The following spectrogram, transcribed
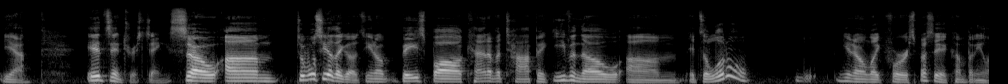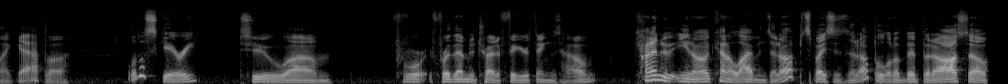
Yeah. It's interesting. So, um, so we'll see how that goes. You know, baseball kind of a topic, even though um, it's a little, you know, like for especially a company like APBA, a little scary to um, for for them to try to figure things out. Kind of, you know, it kind of livens it up, spices it up a little bit, but also,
